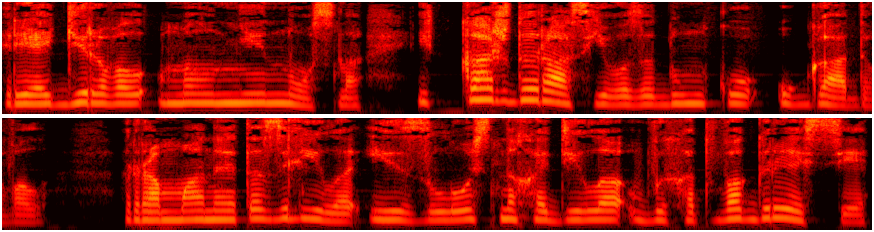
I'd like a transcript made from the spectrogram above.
реагировал молниеносно и каждый раз его задумку угадывал. Романа это злило, и злость находила выход в агрессии,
